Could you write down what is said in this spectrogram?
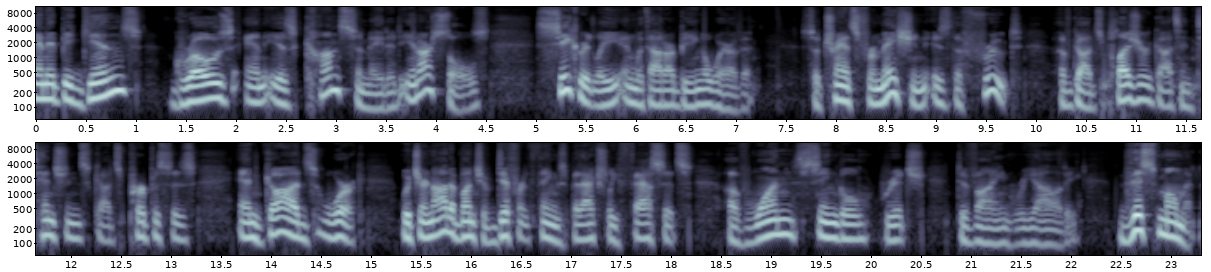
And it begins, grows, and is consummated in our souls secretly and without our being aware of it. So, transformation is the fruit of God's pleasure, God's intentions, God's purposes, and God's work which are not a bunch of different things, but actually facets of one single rich divine reality. This moment,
